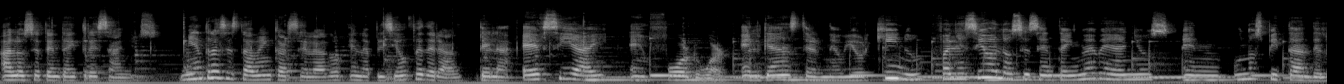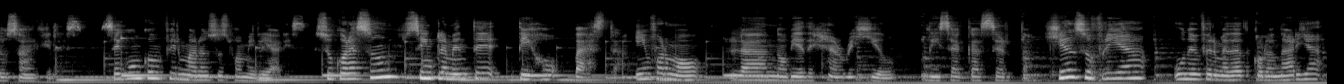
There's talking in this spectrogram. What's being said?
a los 73 años mientras estaba encarcelado en la prisión federal de la FCI en Fort Worth. El gángster neoyorquino falleció a los 69 años en un hospital de Los Ángeles, según confirmaron sus familiares. Su corazón simplemente dijo basta, informó la novia de Henry Hill, Lisa Caserta. Hill sufría una enfermedad coronaria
